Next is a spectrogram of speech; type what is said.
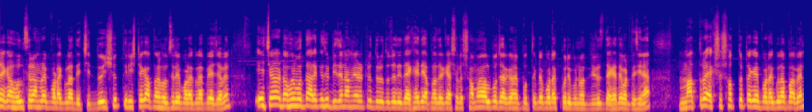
টাকা হোলসেল আমরা এই প্রোডাক্টগুলো দিচ্ছি। দুইশো তিরিশ টাকা আপনার হোলসেলে প্রোডাক্টগুলো পেয়ে যাবেন। এছাড়া ডফের মধ্যে আরও কিছু ডিজাইন আমি আর একটু দ্রুত যদি দেখাই দিই আপনাদেরকে আসলে সময় অল্প যার কারণে প্রত্যেকটা প্রোডাক্ট পরিপূর্ণ ডিটেলস দেখাতে পারতেছি না। মাত্র একশো সত্তর টাকায় প্রোডাক্টগুলো পাবেন।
